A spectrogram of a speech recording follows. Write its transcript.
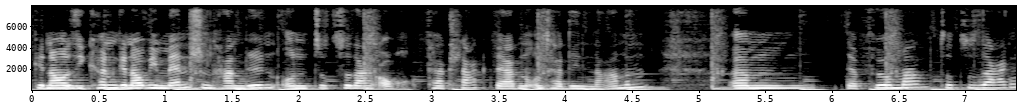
Genau, sie können genau wie Menschen handeln und sozusagen auch verklagt werden unter den Namen ähm, der Firma sozusagen.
